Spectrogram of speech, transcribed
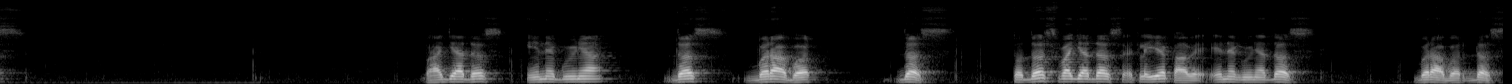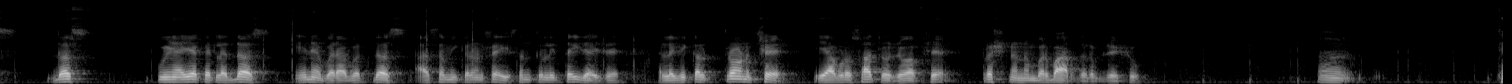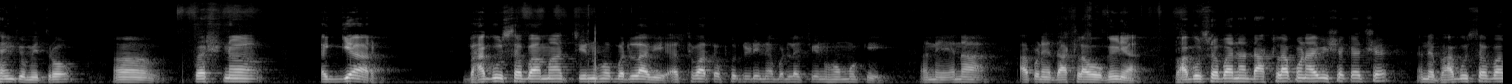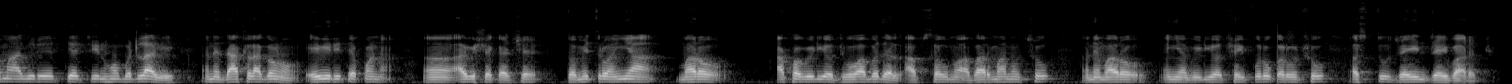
ભાગ્યા દસ એને ગુણ્યા દસ બરાબર દસ. તો દસ વાગ્યા દસ એટલે એક આવે, એને ગુણ્યા દસ બરાબર દસ. દસ ગુણ્યા એક એટલે દસ, એને બરાબર દસ. આ સમીકરણ છે સંતુલિત થઈ જાય છે. એટલે વિકલ્પ ત્રણ છે, એ આપણો સાચો જવાબ છે. પ્રશ્ન નંબર બાર તરફ જઈશું. થેન્ક યુ મિત્રો. પ્રશ્ન અગિયાર. ભાગુ સભામાં ચિહ્નો બદલાવી અથવા તો ફૂદડીને બદલે ચિહ્નો મૂકી. અને એના આપણે દાખલાઓ ગણ્યા. ભાગુસભાના દાખલા પણ આવી શકે છે અને ભાગુસભામાં આવી આવી રીતે ચિહ્નો બદલાવી અને દાખલા ગણો. એવી રીતે પણ આવી શકે છે. તો મિત્રો, અહીંયા મારો આખો વીડિયો જોવા બદલ આપ સૌનો આભાર માનું છું અને મારો અહીંયા વીડિયો છે એ પૂરો કરું છું. અસ્તુ હિન્દ, જય ભારત.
